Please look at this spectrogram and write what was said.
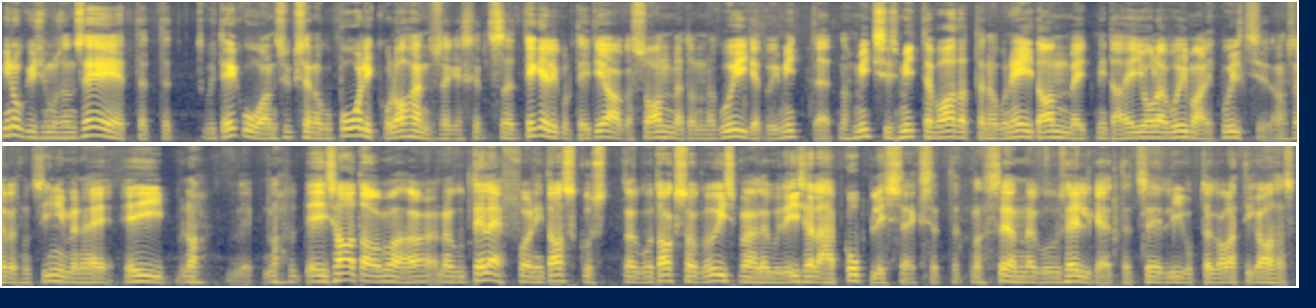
minu küsimus on see, et, et, et kui tegu on niisuguse nagu pooliku lahendusega, et sa tegelikult ei tea, kas su andmed on nagu õiged või mitte, et noh, miks siis mitte vaadata nagu neid andmeid, mida ei ole võimalik võltsida, noh, selles mõttes inimene ei noh, noh, ei saada oma nagu telefoni taskust nagu taksoga Õismäele, kui ta ise läheb Koplisse, eks, et, et noh, see on nagu selge, et, et see liigub temaga alati kaasas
